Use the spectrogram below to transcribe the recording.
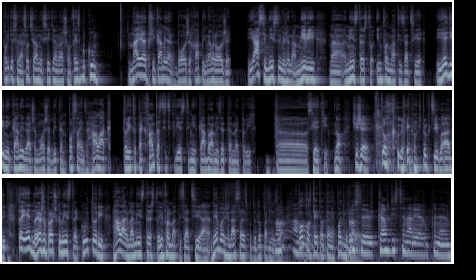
poďte si na sociálnych sieťach na našom Facebooku. Najlepší kameňak bol, že chlapík navrhol, že ja si myslím, že na MIRI, na ministerstvo informatizácie, jediný kandidát, že môže byť ten poslanec Halak, ktorý to tak fantasticky vie s tými káblami z internetových uh, sietí. No, čiže toľko k rekonštrukcii vlády. To je jedno. Jožo Pročko, minister kultúry, Halák na ministerstvo informatizácie a nemôže na Slovensku to dopadnúť no, zle. Toľko k tejto téme, poďme Proste ďalej. každý scenár je úplne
